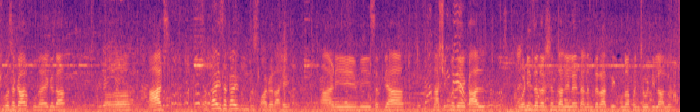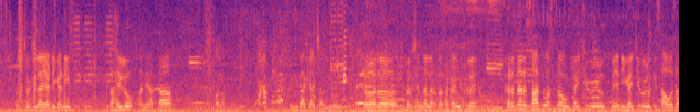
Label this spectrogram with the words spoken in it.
शुभ सकाळ पुन्हा एकदा. आज सकाळी सकाळी तुमचं स्वागत आहे. आणि मी सध्या नाशिकमध्ये काल वणीचं दर्शन झालेलं आहे. त्यानंतर रात्री पुन्हा पंचवटीला आलो. पंचवटीला या ठिकाणी राहिलो आणि आता बघा इनका क्या चालू आहे? तर दर्शन झालं आता सकाळी उठलो आहे खरं तर सात वाजता उठायची वेळ होती म्हणजे निघायची वेळ होती सहा वाजता.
